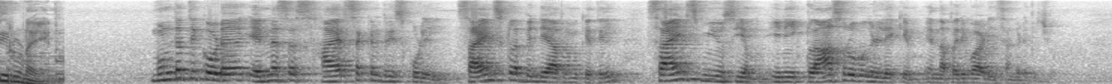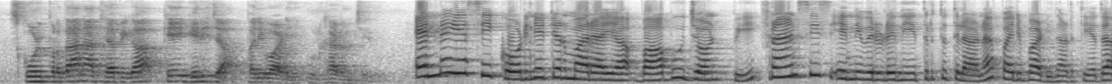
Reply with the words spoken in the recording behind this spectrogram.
zero nine. Mundathikode N S S higher secondary സ്കൂളിൽ സയൻസ് ക്ലബിന്റെ ആഭിമുഖ്യത്തിൽ സയൻസ് മ്യൂസിയം ഇനി ക്ലാസ് റൂമുകളിലേക്കും എന്ന പരിപാടി സംഘടിപ്പിച്ചു. സ്കൂൾ പ്രധാനാധ്യാപിക കെ ഗിരിജ പരിപാടി ഉദ്ഘാടനം ചെയ്തു. എൻ ഐ എസ് സി കോർഡിനേറ്റർമാരായ ബാബു ജോൺ പി ഫ്രാൻസിസ് എന്നിവരുടെ നേതൃത്വത്തിലാണ് പരിപാടി നടത്തിയത്.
